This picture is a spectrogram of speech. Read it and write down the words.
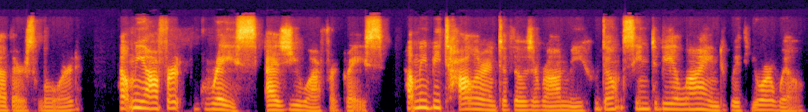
others, Lord. Help me offer grace as you offer grace. Help me be tolerant of those around me who don't seem to be aligned with your will.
